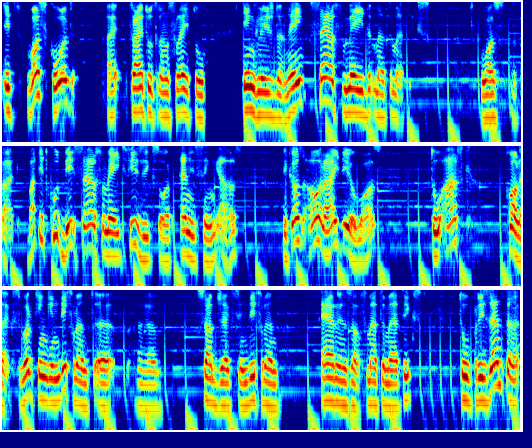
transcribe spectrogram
It was called, I try to translate to English the name, Self-Made Mathematics was the title. But it could be self-made physics or anything else, because our idea was to ask colleagues working in different uh, uh, subjects, in different areas of mathematics, to present a,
